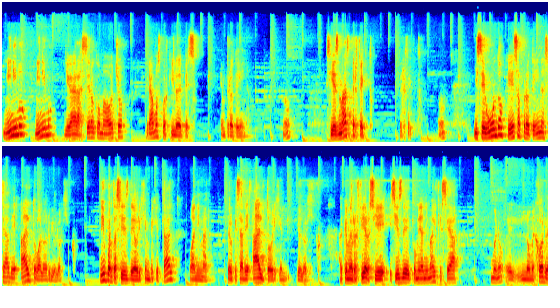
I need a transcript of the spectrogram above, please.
Mínimo, mínimo, llegar a 0,8 gramos por kilo de peso en proteína, ¿no? Si es más, perfecto, perfecto, ¿no? Y segundo, que esa proteína sea de alto valor biológico. No importa si es de origen vegetal o animal, pero que sea de alto origen biológico. ¿A qué me refiero? Si, es de comida animal, que sea, bueno, lo mejor,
